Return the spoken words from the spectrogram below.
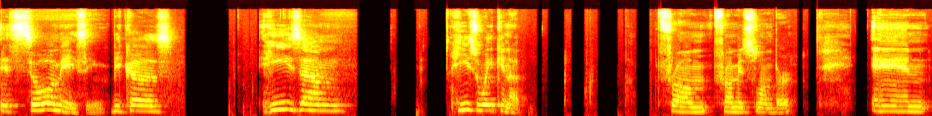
it's so amazing because he's um he's waking up from from his slumber and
